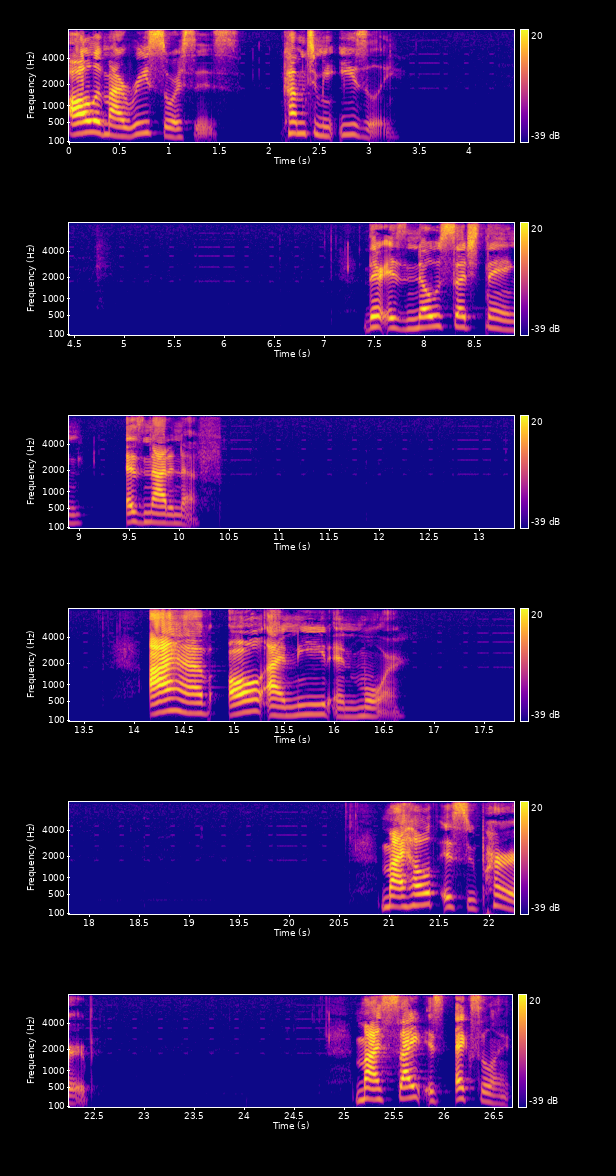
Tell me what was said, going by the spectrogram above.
All of my resources come to me easily. There is no such thing as not enough. I have all I need and more. My health is superb. My sight is excellent.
